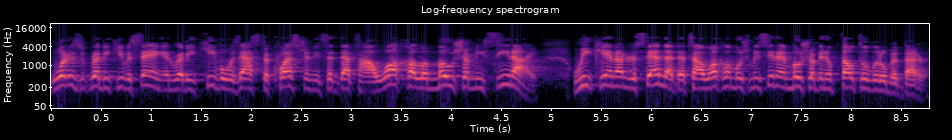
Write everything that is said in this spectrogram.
What is Rabbi Kiva saying? And Rabbi Kiva was asked a question. He said, "That's halacha Moshe misinai." We can't understand that. That's how halacha Moshe misinai. And Moshe Rabbeinu felt a little bit better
